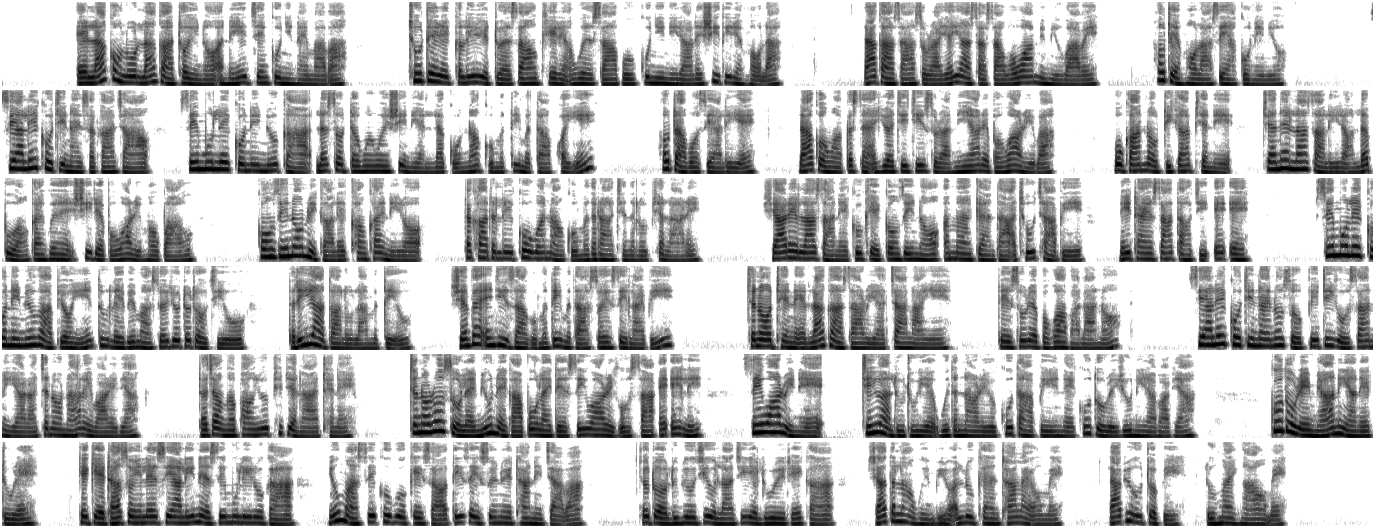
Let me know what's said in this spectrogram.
အဲလာကုံလို့လာကထုတ်ရင်တော့အနေချင်းကူညီနိုင်မှာပါချိုးတဲ့တဲ့ကလေးတွေအတွက်စားအောင်ခဲတဲ့အဝတ်စားဖို့ကူညီနေတာလည်းရှိသေးတယ်မဟုတ်လားလာကစားဆိုတာရရဆာဆာဝဝမြူမြူပါပဲဟုတ်တယ်မဟုတ်လားဆရာကိုနေမျိုးဆရာလေးကိုကြည်နိုင်စကားကြောင့်စေးမှုလေးကိုနေမျိုးကလက်စော့တဝင်းဝင်းရှိနေတဲ့လက်ကိုနောက်ကိုမတိမတာဖွဲ့ရင်ဟုတ်တာပေါ့ဆရာလေးရဲ့လာကုံမှာပတ်စံအရွက်ကြီးကြီးဆိုတာမြင်ရတဲ့ဘဝတွေပါဟိုကားနှုတ်ဒီကားဖြက်နဲ့ကျန်တဲ့လစာလေးတောင်လက်ပူအောင်ကင်ခွင့်ရှိတဲ့ဘဝတွေမဟုတ်ပါဘူး ကုံစင်းနှုံးတွေကလည်းခေါင်ခိုက်နေတော့တခါတလေကိုဝမ်းအောင်ကိုမတရာကျင်တယ်လို့ဖြစ်လာတယ်ရတဲ့လစာနဲ့ကုခေကုံစင်းနှုံးအမှန်ကန်တာအချိုးချပြီးနေထိုင်စားတောက်ကြည့်အဲအဲစင်းမိုးလေးကိုနေမျိုးကပြောရင်သူ့လေဘေးမှာဆွဲကြိုးတုတ်တုတ်ကြီးကိုတတိယသွားလို့လားမသိဘူးရင်ဘက်အင်ဂျီစာကိုမတိမတာဆွဲစေလိုက်ပြီးကျွန်တော်ထင်တယ်လက်ကစားရီယာကြာလာရင်တေဆိုးတဲ့ဘဝပါလားနော်ဆရာလေးကိုကြည်နိုင်လို့ဆိုပီတီကိုစားနေရတာကျွန်တော်နားလည်ပါတယ်ဗျာဒါကြောင့်ငါဖောင်ရိုးဖြစ်ပြလာထင်တယ် ကျွန်တော်တို့ဆိုလည်းမြို့နယ်ကပို့လိုက်တဲ့စေးဝါးတွေကိုစားအဲအဲလေးစေးဝါးတွေနဲ့ကျေးရွာလူတို့ရဲ့ဝေဒနာတွေကိုကုသပေးနေကုသိုလ်တွေယူနေတာပါဗျာကုသိုလ်တွေများနေရတဲ့တူတယ်ကဲကဲဒါဆိုရင်လဲဆရာလေးနဲ့စေးမှုလေးတို့ကမြို့မှာစေးကုဖို့ကိစ္စအသေးစိတ်ဆွေးနွေးထားနေကြပါကျုပ်တော်လူပြိုကြီးကိုလာကြည့်တဲ့လူတွေတဲကရသလောက်ဝင်ပြီးတော့အလူခံထားလိုက်အောင်မယ်လာပြုတ်အတွက်ပြီးလူမိုက်ငားအောင်မယ်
